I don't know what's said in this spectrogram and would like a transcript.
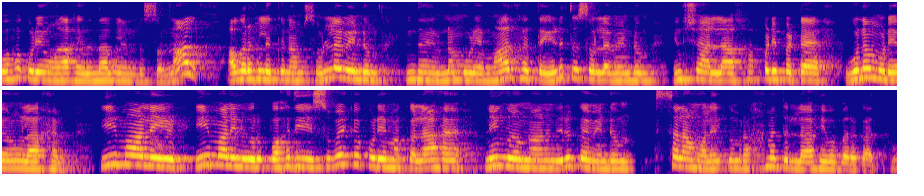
போகக்கூடியவங்களாக இருந்தார்கள் என்று சொன்னால் அவர்களுக்கு நாம் சொல்ல வேண்டும். இந்த நம்முடைய மார்க்கத்தை எடுத்து சொல்ல வேண்டும். இன்ஷா அல்லாஹ் அப்படிப்பட்ட குணமுடையவங்களாக ஈமானை ஈமானின் ஒரு பகுதியை சுவைக்கக்கூடிய மக்களாக நீங்களும் நானும் இருக்க வேண்டும். அஸ்ஸலாமு அலைக்கும் ரஹமத்துல்லாஹி வபரகாத்து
